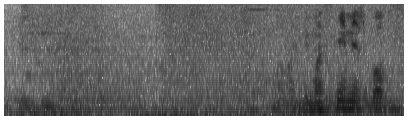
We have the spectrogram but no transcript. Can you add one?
отойди. Давай, Дима, снимешь боб с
